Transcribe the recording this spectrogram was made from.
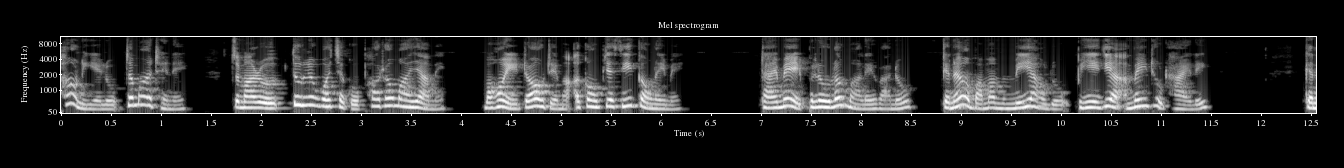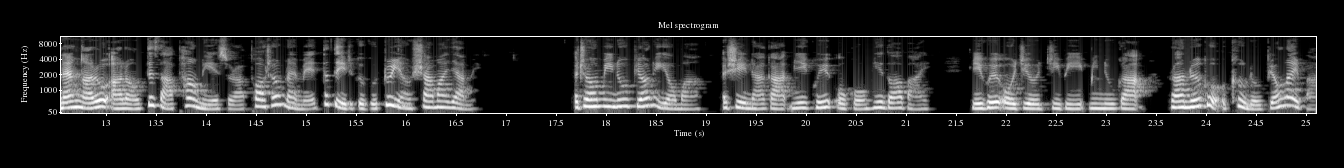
ဖောက်နေရဲ့လို့ကျမထင်တယ်။ကျမတို့သူ့လက်ဝက်ချက်ကိုဖော်ထုတ်မှရမယ်။မဟုတ်ရင်တောအုပ်ထဲမှာအကုန်ပျက်စီးကုန်လိမ့်မယ်။ဒါပေမဲ့ဘယ်လိုလုပ်မှလဲပါနော်။ကနန်းကိုဘာမှမမေးရဘူးလို့ဘရင်ကြီးကအမိန့်ထုတ်ထားရလေ။ ကနန်းငါတို့အားလုံးတစ္ဆာဖောက်နေရဲ့ဆိုတာဖော်ထုတ်နိုင်မယ်တက်တေတကူကိုတွေ့အောင်ရှာမှရမယ်။အတော်မီနူပြောနေရောမှာအရှိနာကမြေခွေးအိုကိုမြင်သွားပါ။မြေခွေးအိုကြီးကိုကြည့်ပြီးမီနူကရာနွေးကိုအခုလိုပြောလိုက်ပါ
